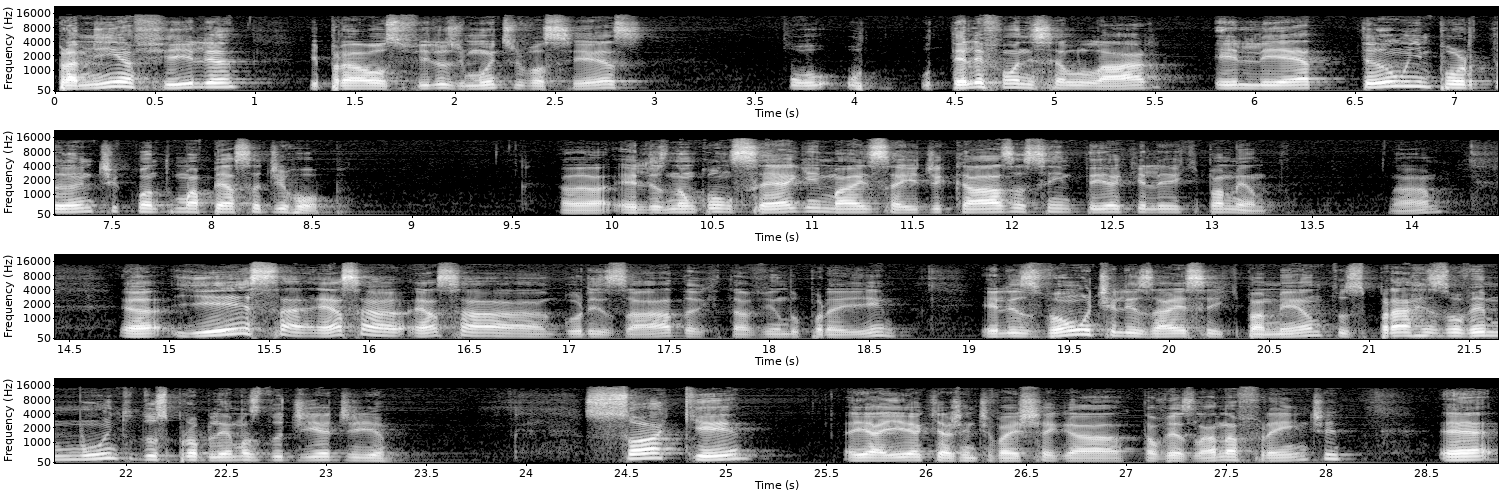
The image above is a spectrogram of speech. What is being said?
Para minha filha, e para os filhos de muitos de vocês, o, o, o, telefone celular ele é tão importante quanto uma peça de roupa. Uh, eles não conseguem mais sair de casa sem ter aquele equipamento. Né? Uh, e essa, essa, essa gurizada que está vindo por aí, eles vão utilizar esses equipamentos para resolver muito dos problemas do dia a dia. Só que, e aí é que a gente vai chegar talvez lá na frente, é,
